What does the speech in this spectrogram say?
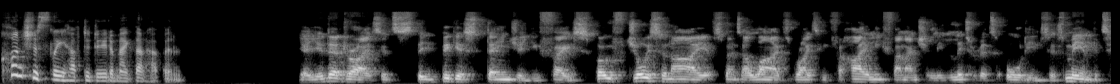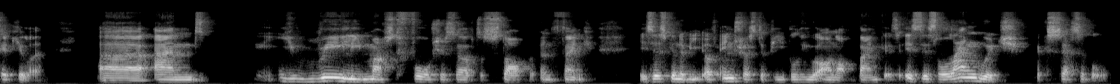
consciously have to do to make that happen? Yeah, you're dead right. It's the biggest danger you face. Both Joyce and I have spent our lives writing for highly financially literate audiences, me in particular. Uh, and you really must force yourself to stop and think is this going to be of interest to people who are not bankers? Is this language accessible?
